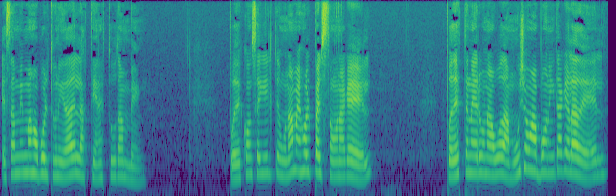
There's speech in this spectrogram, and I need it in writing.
esas mismas oportunidades las tienes tú también. Puedes conseguirte una mejor persona que él, puedes tener una boda mucho más bonita que la de él,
